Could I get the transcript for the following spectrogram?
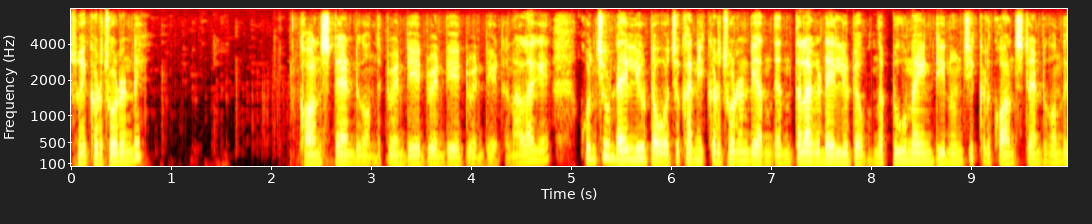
సో ఇక్కడ చూడండి. కాన్స్టాంట్గా ఉంది. Twenty eight twenty eight twenty eight అని. అలాగే కొంచెం డైల్యూట్ అవ్వచ్చు. కానీ ఇక్కడ చూడండి ఎంత ఎంతలాగా డైల్యూట్ అవుతుందో. టూ నైంటీ నుంచి ఇక్కడ కాన్స్టాంట్గా ఉంది.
